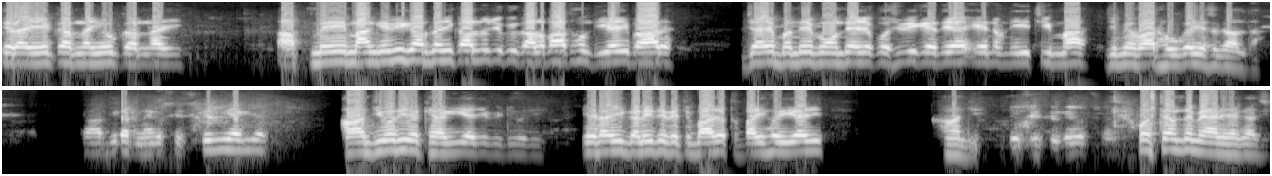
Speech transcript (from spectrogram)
ਤੇਰਾ ਇਹ ਕਰਨਾ ਜੀ ਉਹ ਕਰਨਾ ਜੀ। ਆਪ ਮੈਂ ਮੰਗ ਇਹ ਵੀ ਕਰਦਾ ਜੀ ਕੱਲ ਨੂੰ ਜੇ ਕੋਈ ਗੱਲਬਾਤ ਹੁੰਦੀ ਹੈ ਜੀ ਬਾਹਰ ਜਾਂ ਇਹ ਬੰਦੇ ਪਾਉਂਦੇ ਆ ਜਾਂ ਕੁਝ ਵੀ ਕਹਿੰਦੇ ਆ ਇਹ ਨਵਨੀਤ ਚੀਮਾ ਜ਼ਿੰਮੇਵਾਰ ਹੋਊਗਾ ਜੀ ਇਸ ਗੱਲ ਦਾ। ਰਾਤ ਦੀ ਘਟਨਾ ਕੋਈ ਸਿਸਟਮ ਵੀ ਹੈਗੀ ਆ? ਹਾਂਜੀ ਉਹਦੀ ਇੱਕ ਹੈਗੀ ਆ ਜੀ ਵੀਡੀਓ ਜੀ। ਜਿਹੜਾ ਜੀ ਗਲੀ ਦੇ ਵਿੱਚ ਬਾਅਦ ਹੱਥ ਪਾਈ ਹੋਈ ਆ ਜੀ। ਹਾਂਜੀ। ਤੁਸੀਂ ਸੀਗੇ ਉਸ time? ਉਸ ਟਾਈਮ ਤੇ ਮੈਂ ਨਹੀਂ ਹੈਗਾ ਸੀ।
